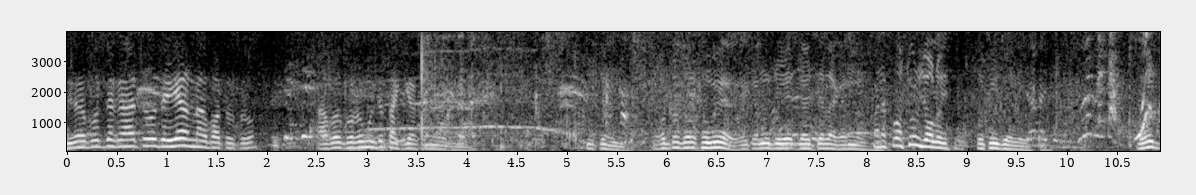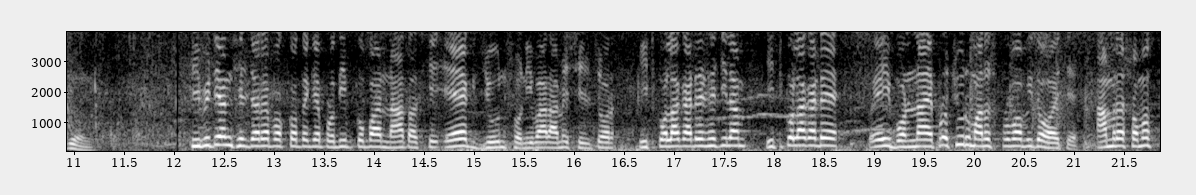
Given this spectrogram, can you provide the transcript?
নিরাপদ জায়গা তো দেই আর না আপাতত। আবার গরম মধ্যে তাকিয়ে আছে অত এখন তো জল কমে এখানে যাইতে লাগে না। মানে প্রচুর জল হয়েছে প্রচুর জল হয়েছে বহুত জল। টিবিটিয়ান শিলচরের পক্ষ থেকে প্রদীপ কুমার নাথ আজকে এক জুন শনিবার আমি শিলচর ইটকলা ঘাটে এসেছিলাম ইটকলা ঘাটে এই বন্যায় প্রচুর মানুষ প্রভাবিত হয়েছে। আমরা সমস্ত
